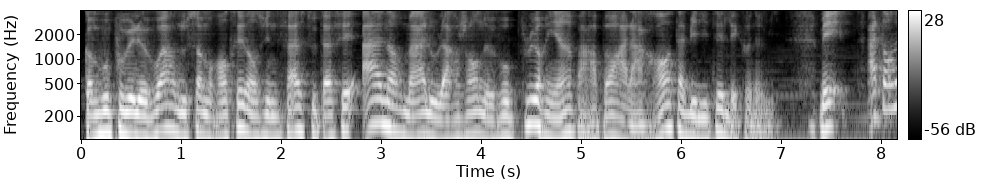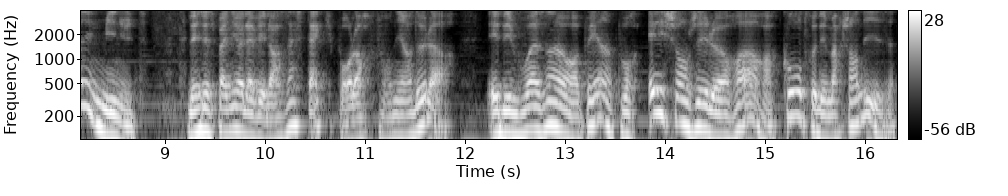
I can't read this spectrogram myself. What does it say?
Comme vous pouvez le voir, nous sommes rentrés dans une phase tout à fait anormale où l'argent ne vaut plus rien par rapport à la rentabilité de l'économie. Mais attendez une minute. Les Espagnols avaient leurs Aztèques pour leur fournir de l'or, et des voisins européens pour échanger leur or contre des marchandises.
